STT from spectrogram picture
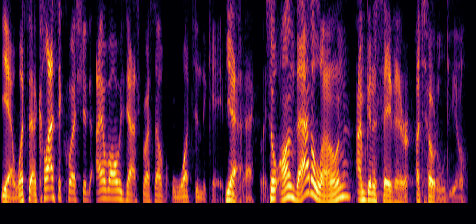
Yeah. What's a classic question? I have always ask myself, what's in the cave? Yeah. Exactly. So on that alone, I'm going to say they're a total deal.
